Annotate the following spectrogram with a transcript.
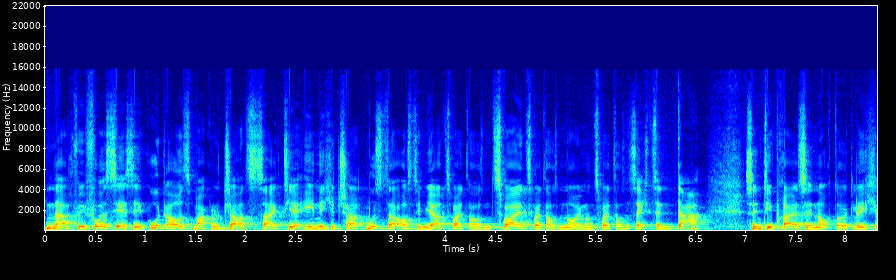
nach wie vor sehr, sehr gut aus. Makrocharts zeigt hier ähnliche Chartmuster aus dem Jahr 2002, 2009 und 2016. Da sind die Preise noch deutlich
